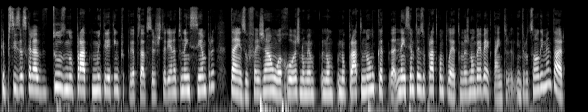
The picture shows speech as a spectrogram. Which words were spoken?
que precisa, se calhar, de tudo no prato muito direitinho, porque apesar de ser vegetariana, tu nem sempre tens o feijão, o arroz no, mesmo, no, no prato, nunca, nem sempre tens o prato completo, mas num bebê que está em intro- introdução alimentar,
